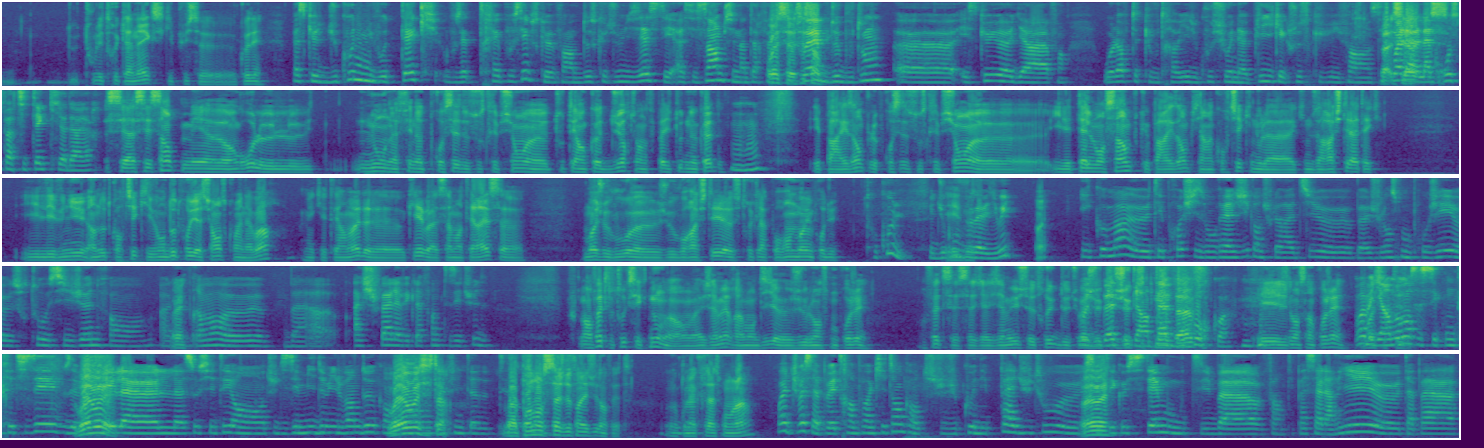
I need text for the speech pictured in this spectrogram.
tous les trucs annexes qu'il puisse euh, coder. Parce que du coup, niveau tech, vous êtes très poussé, parce que enfin, de ce que tu me disais, c'est assez simple, c'est une interface Ouais, web, simple. deux boutons. Euh, Est-ce qu'il y a. Enfin, ou alors peut-être que vous travaillez du coup sur une appli, quelque chose qui. Enfin, c'est Bah, quoi la, grosse partie tech qu'il y a derrière? C'est assez simple, mais euh, en gros, le, le, nous, on a fait notre process de souscription, euh, tout est en code dur, tu vois, on ne fait pas du tout de no code. Mhm. Et par exemple, le process de souscription, euh, il est tellement simple que par exemple, il y a un courtier qui nous, qui nous a racheté la tech. Il est venu un autre courtier qui vend d'autres produits d'assurance qui n'ont rien à voir, mais qui était en mode, euh, ok, bah ça m'intéresse, euh, moi je vous, euh, je veux vous racheter euh, ce truc-là pour vendre moi mes produits. Trop cool. Et du coup, Et vous avez dit oui Et comment euh, tes proches ils ont réagi quand tu leur as dit euh, bah, je lance mon projet, euh, surtout aussi jeune, enfin Ouais. vraiment euh, bah, à cheval avec la fin de tes études? En fait, le truc, c'est que nous, on n'a jamais vraiment dit euh, je lance mon projet. En fait, il n'y a jamais eu ce truc de tu vois, Ouais, je, base, quitte un mon taf taf cours, quoi. et je lance un projet. Ouais, mais il y a un moment, ça s'est concrétisé. Vous avez Ouais, La, la société en, tu disais, mi-2022 quand Ouais, ouais, c'est ça. fini ta- Bah, pendant le stage de fin d'études, en fait. Donc, on l'a créé à ce moment-là. Ouais, tu vois, ça peut être un peu inquiétant quand tu connais pas du tout euh, Ouais, cet ouais. écosystème où t'es bah, enfin, t'es pas salarié, euh, t'as pas,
